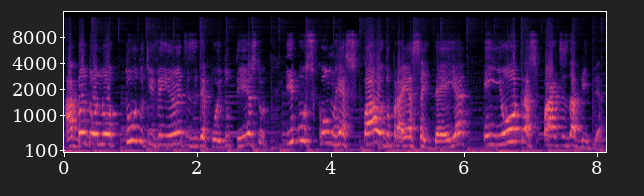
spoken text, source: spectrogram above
abandonou tudo que vem antes e depois do texto e buscou um respaldo para essa ideia em outras partes da Bíblia.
